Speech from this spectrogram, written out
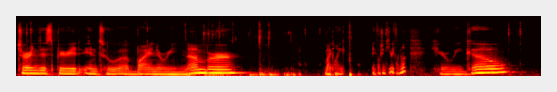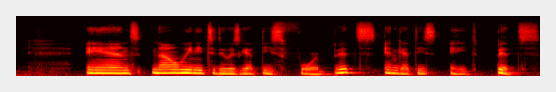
turn this period into a binary number. Here we go. And now we need to do is get these four bits and get these eight bits.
